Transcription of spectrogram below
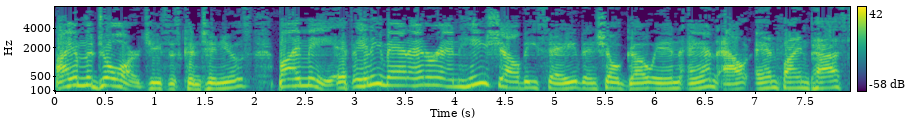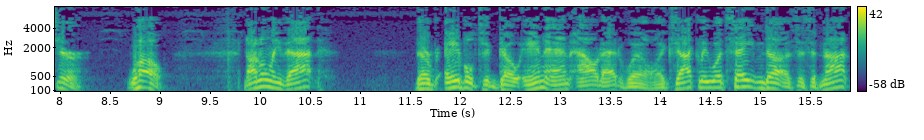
I am the door, Jesus continues. By me, if any man enter in, he shall be saved and shall go in and out and find pasture. Whoa. Not only that, they're able to go in and out at will. Exactly what Satan does, is it not?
